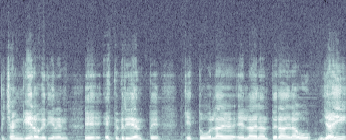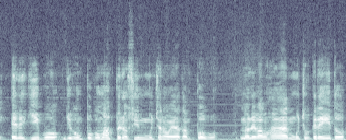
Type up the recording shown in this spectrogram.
pichanguero que tienen eh, este tridente que estuvo en la, en la delantera de la U. Y ahí el equipo llegó un poco más, pero sin mucha novedad tampoco. No le vamos a dar mucho crédito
